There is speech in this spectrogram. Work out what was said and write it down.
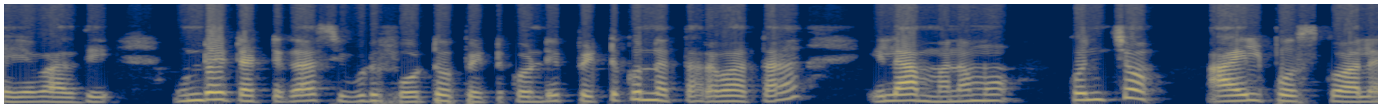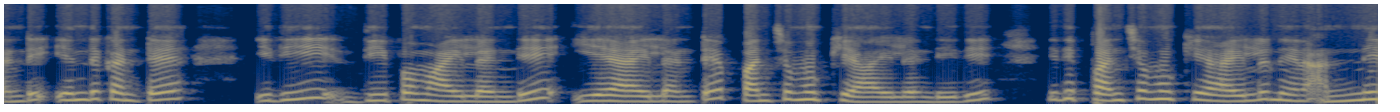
అయ్యవారిది ఉండేటట్టుగా శివుడు ఫోటో పెట్టుకోండి. పెట్టుకున్న తర్వాత ఇలా మనము కొంచెం ఆయిల్ పోసుకోవాలండి. ఎందుకంటే ఇది దీపం ఆయిల్ అండి. ఏ ఆయిల్ అంటే పంచముఖి ఆయిల్ అండి ఇది. ఇది పంచముఖి ఆయిల్ నేను అన్ని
